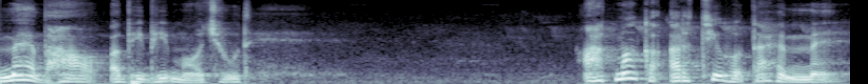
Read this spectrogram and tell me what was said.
मैं भाव अभी भी मौजूद है। आत्मा का अर्थ ही होता है मैं।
